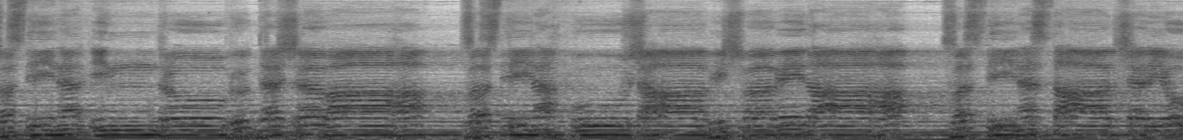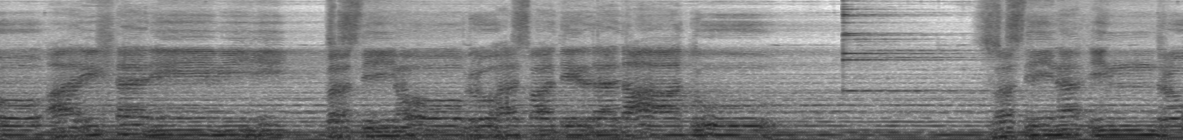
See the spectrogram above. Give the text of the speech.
स्वस्ति न इन्द्रो वृद्धश्रवाः स्वस्ति नः पूषा विश्ववेदाः स्वस्ति नस्ताक्षर्यो अरिष्टनेमिः स्वस्ति नो बृहस्पतिर्ददातु। स्वस्ति न इन्द्रो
